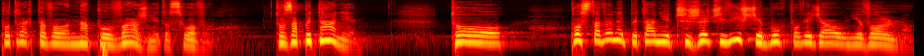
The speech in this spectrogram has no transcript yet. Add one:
potraktowała na poważnie to słowo, to zapytanie, to postawione pytanie, czy rzeczywiście Bóg powiedział nie wolno.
